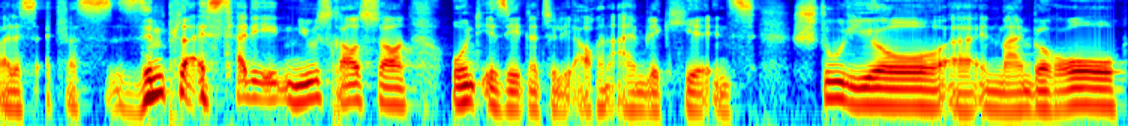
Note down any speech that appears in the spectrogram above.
weil es etwas simpler ist, da die News rausschauen. Und ihr seht natürlich auch einen Einblick hier ins Studio, äh, in mein Büro,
